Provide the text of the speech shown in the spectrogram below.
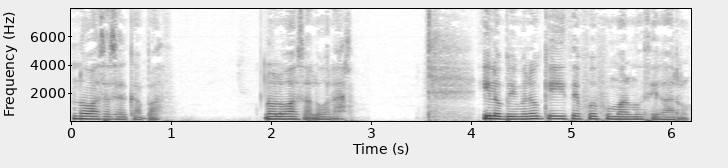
no vas a ser capaz, no lo vas a lograr. Y lo primero que hice fue fumarme un cigarro.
